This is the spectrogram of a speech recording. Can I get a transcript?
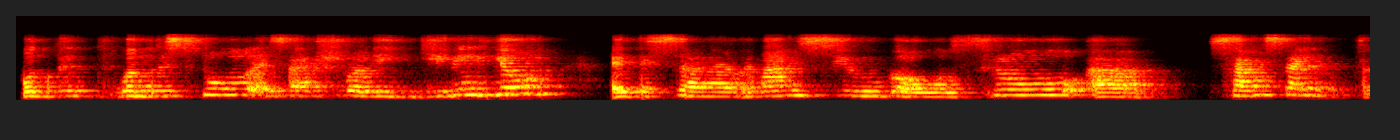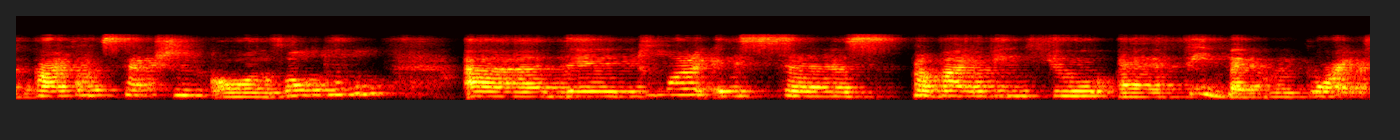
What, the, what this tool is actually giving you, it's uh, once you go through uh, some sec- part of the section or the whole tool, uh, the tool is uh, providing you a feedback report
